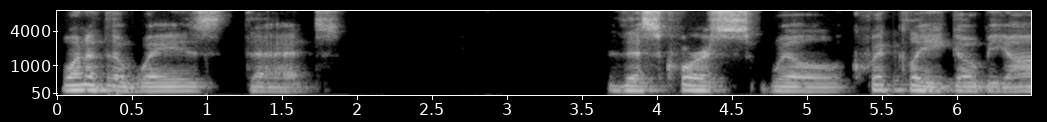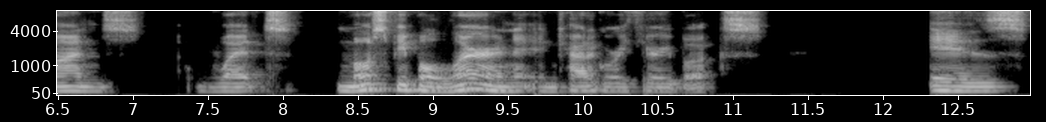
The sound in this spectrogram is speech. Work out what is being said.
one of the ways that this course will quickly go beyond what most people learn in category theory books is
